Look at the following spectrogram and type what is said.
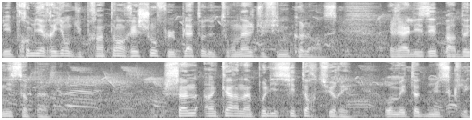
Les premiers rayons du printemps réchauffent le plateau de tournage du film Colors, réalisé par Donny Sopper. Sean incarne un policier torturé, aux méthodes musclées.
